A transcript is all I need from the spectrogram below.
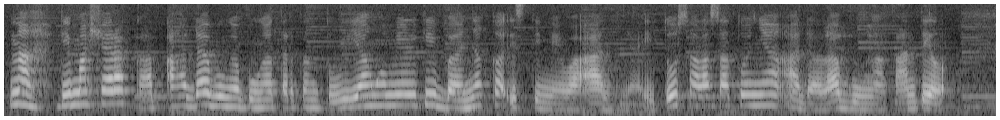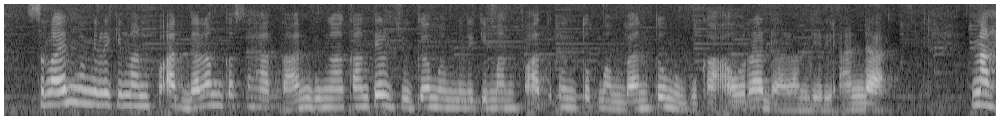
Nah, di masyarakat ada bunga-bunga tertentu yang memiliki banyak keistimewaan, yaitu salah satunya adalah bunga kantil. Selain memiliki manfaat dalam kesehatan, bunga kantil juga memiliki manfaat untuk membantu membuka aura dalam diri Anda. Nah,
